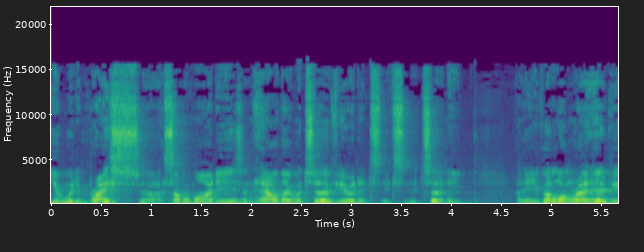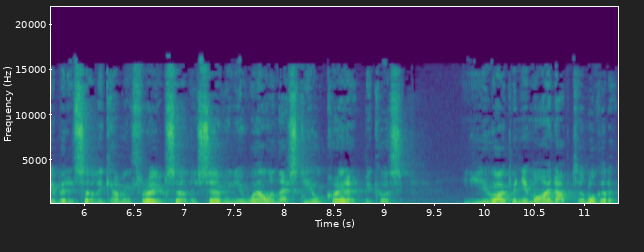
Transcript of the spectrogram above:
you would embrace uh, some of my ideas and how they would serve you. And it's it's it's certainly I mean, you've got a long road ahead of you, but it's certainly coming through. It's certainly serving you well, and that's to your credit because you open your mind up to look at it.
